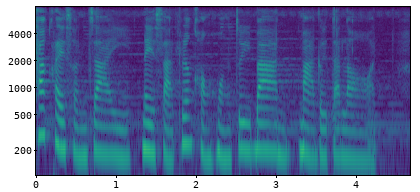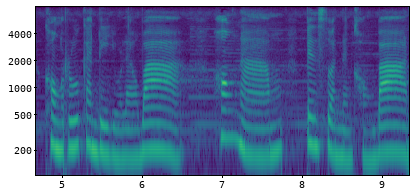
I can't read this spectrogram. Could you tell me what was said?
ถ้าใครสนใจในศาสตร์เรื่องของห่วงจุ้ยบ้านมาโดยตลอด คงรู้กันดีอยู่แล้วว่า ห้องน้ำเป็นส่วนหนึ่งของบ้าน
